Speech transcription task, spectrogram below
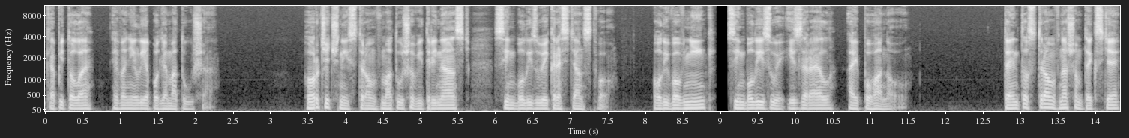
kapitole Evanília podľa Matúša. Horčičný strom v Matúšovi 13 symbolizuje kresťanstvo. Olivovník symbolizuje Izrael aj pohanov. Tento strom v našom texte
